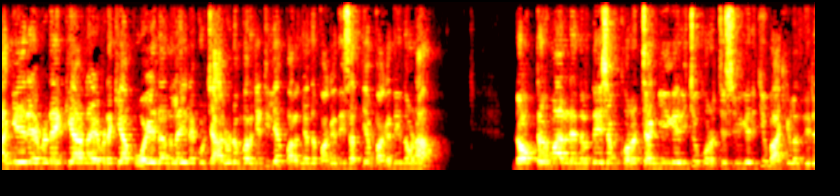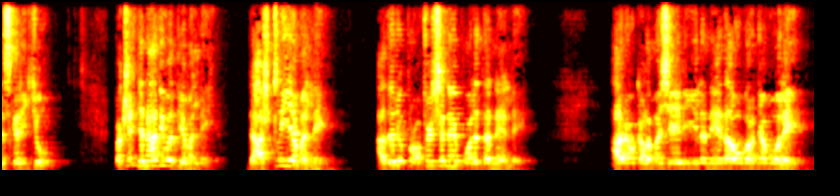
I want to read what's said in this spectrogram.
അങ്ങേര് എവിടേക്കാണ് എവിടേക്കാ പോയതെന്നുള്ളതിനെ കുറിച്ച് ആരോടും പറഞ്ഞിട്ടില്ല. പറഞ്ഞത് പകുതി സത്യം പകുതി നുണ. ഡോക്ടർമാരുടെ നിർദ്ദേശം കുറച്ച് അംഗീകരിച്ചു കുറച്ച് സ്വീകരിച്ചു ബാക്കിയുള്ളത് തിരസ്കരിച്ചു. പക്ഷെ ജനാധിപത്യമല്ലേ? രാഷ്ട്രീയമല്ലേ? അതൊരു പ്രൊഫഷനെ പോലെ തന്നെയല്ലേ? ആരോ കളമശ്ശേരിയിലെ നേതാവ് പറഞ്ഞ പോലെ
